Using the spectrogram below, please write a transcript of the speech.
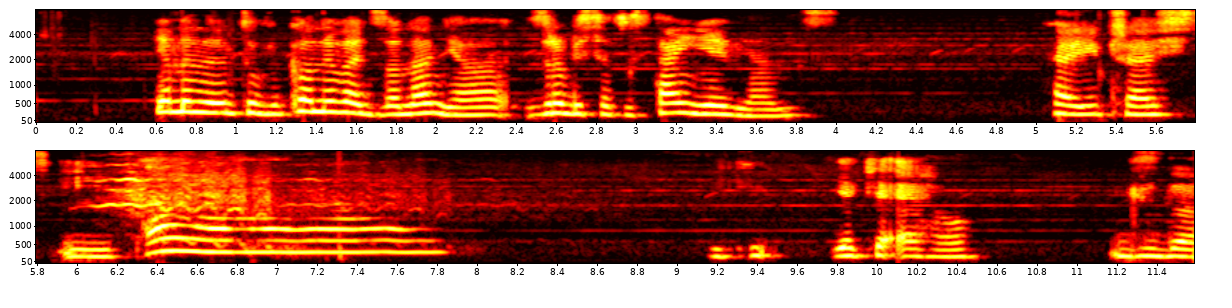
Ja będę tu wykonywać zadania. Zrobię sobie to stajnie, więc hej, cześć i pa! Jaki, jakie echo. XD.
